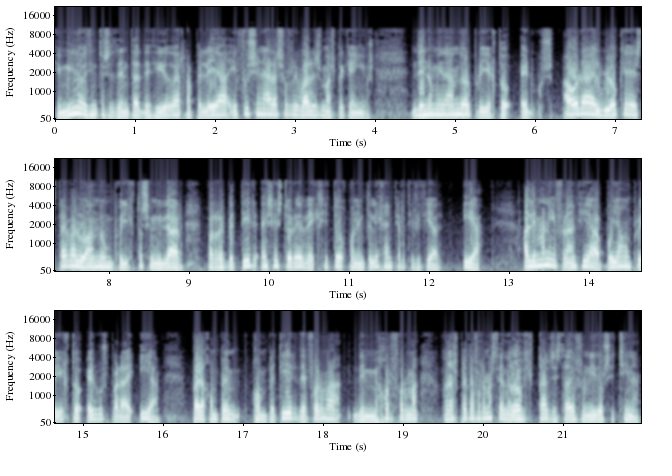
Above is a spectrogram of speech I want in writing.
en 1970 decidió dar la pelea y fusionar a sus rivales más pequeños, denominando al proyecto Airbus. Ahora el bloque está evaluando un proyecto similar para repetir esa historia de éxito con inteligencia artificial, IA. Alemania y Francia apoyan un proyecto Airbus para IA para competir de forma de mejor forma con las plataformas tecnológicas de Estados Unidos y China,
